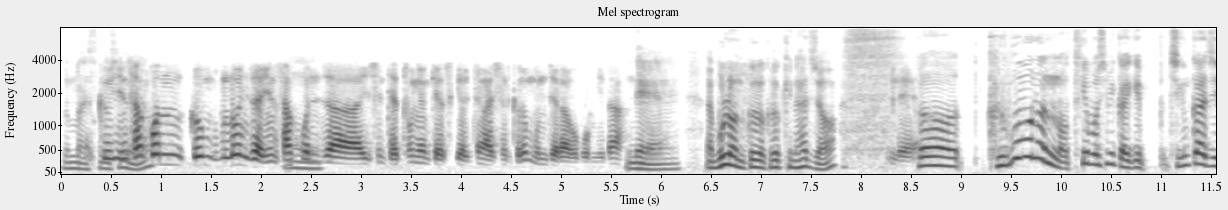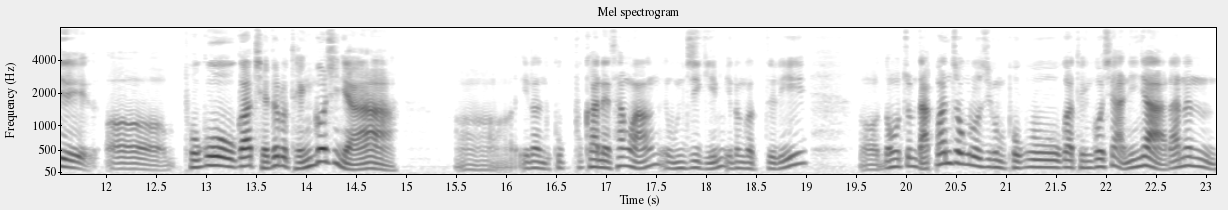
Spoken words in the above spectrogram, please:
그런 그 말씀이시네요. 인사권, 그 물론 이제 인사권자이신 대통령께서 결정하실 그런 문제라고 봅니다. 네. 아, 물론 그, 그렇긴 하죠. 네. 그, 그 부분은 어떻게 보십니까? 이게 지금까지 어, 보고가 제대로 된 것이냐? 어, 이런 국- 북한의 상황, 움직임 이런 것들이 어, 너무 좀 낙관적으로 지금 보고가 된 것이 아니냐라는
